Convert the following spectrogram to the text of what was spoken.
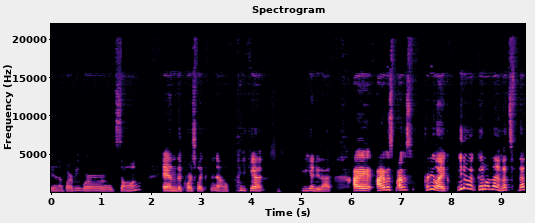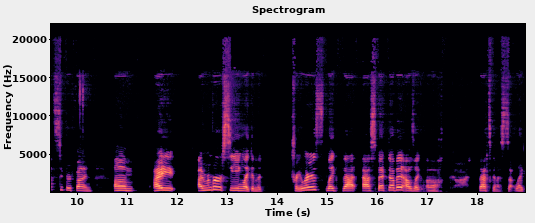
in a Barbie world song. And the courts were like, no, you can't you can't do that. I I was I was pretty like, you know what, good on them. That's that's super fun. Um I I remember seeing like in the trailers, like that aspect of it. I was like, oh that's gonna suck. Like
